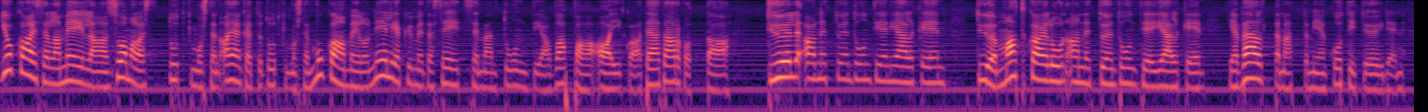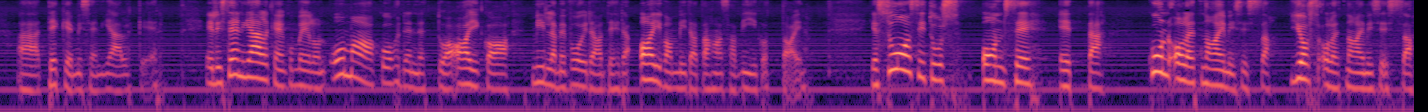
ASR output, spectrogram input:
jokaisella meillä on suomalaisten tutkimusten, ajankäyttötutkimusten mukaan meillä on 47 tuntia vapaa-aikaa. Tämä tarkoittaa työlle annettujen tuntien jälkeen, työmatkailuun annettujen tuntien jälkeen ja välttämättömien kotitöiden tekemisen jälkeen. Eli sen jälkeen, kun meillä on omaa kohdennettua aikaa, millä me voidaan tehdä aivan mitä tahansa viikoittain. Ja suositus on se, että kun olet naimisissa, jos olet naimisissa,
